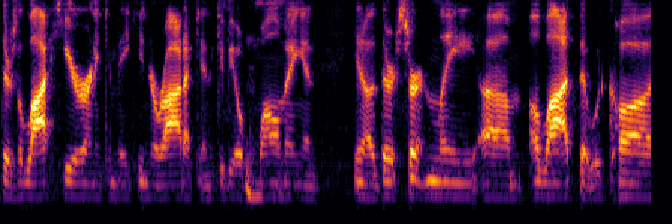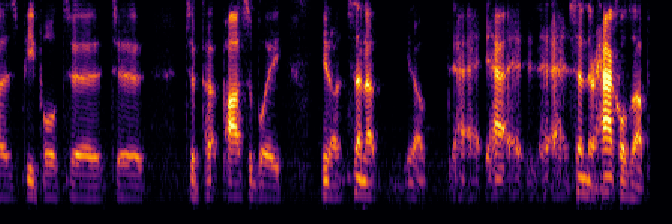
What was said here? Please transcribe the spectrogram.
there's a lot here, and it can make you neurotic, and it can be mm-hmm. overwhelming, and you know there's certainly um, a lot that would cause people to to to possibly you know send up you know ha- ha- send their hackles up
